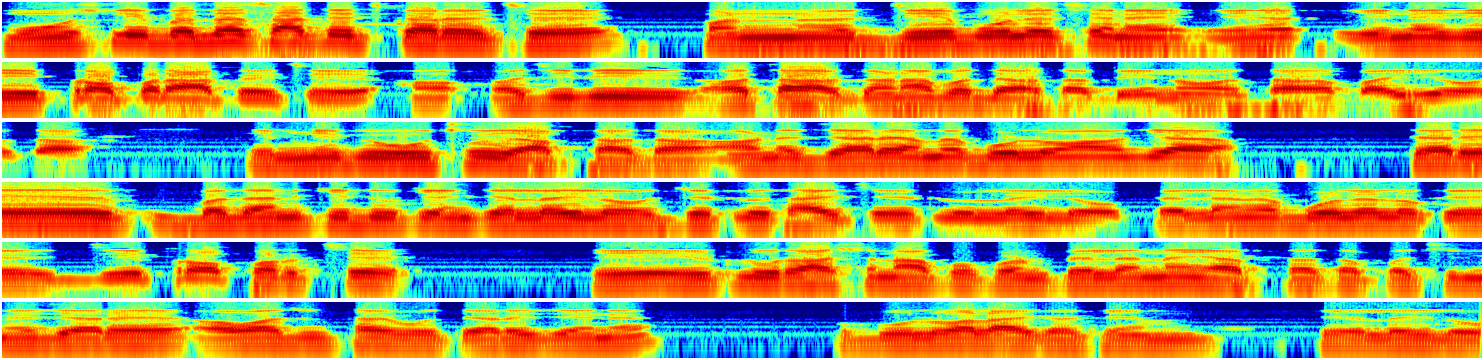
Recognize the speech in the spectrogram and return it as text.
મોસ્ટલી બધા સાથે જ કરે છે, પણ જે બોલે છે ને, એને એને જ એ પ્રોપર આપે છે. હજી બી હતા, ઘણા બધા હતા, બહેનો હતા, ભાઈઓ હતા, એમને બી ઓછું જ આપતા હતા. અને જ્યારે અમે બોલવા ગયા ત્યારે બધાને કીધું કે કે લઈ લો, જેટલું થાય છે એટલું લઈ લો. પહેલા મેં બોલેલો કે જે પ્રોપર છે એ એટલું રાશન આપો, પણ પહેલા નહીં આપતા. હતા પછી મેં જ્યારે અવાજ ઉઠાવ્યો ત્યારે જઈને બોલવા લાગ્યા કે એમ કે લઈ લો,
